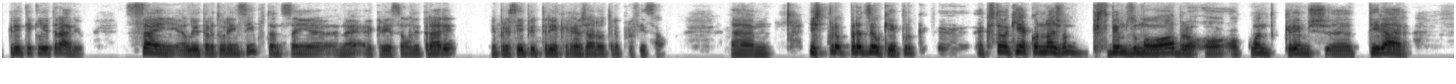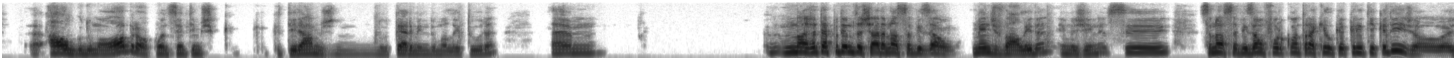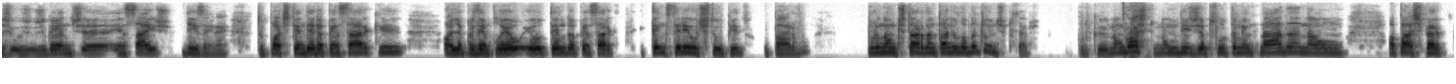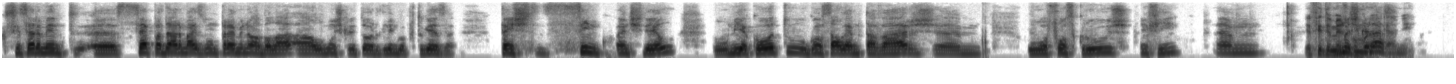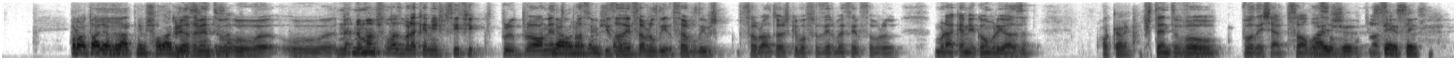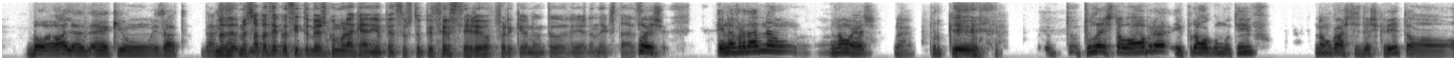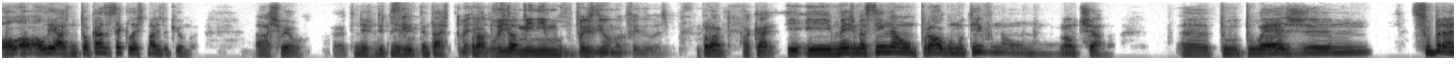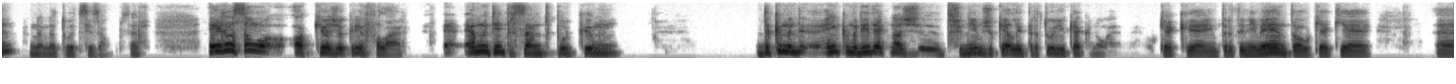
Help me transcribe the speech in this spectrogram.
crítico literário sem a literatura em si, portanto, sem a, né, a criação literária, em princípio, teria que arranjar outra profissão. Um, isto para, para, dizer o quê? Porque eh, a questão aqui é quando nós percebemos uma obra ou, ou quando queremos uh, tirar uh, algo de uma obra ou quando sentimos que, que tiramos no término de uma leitura, um, nós até podemos achar a nossa visão menos válida, imagina, se, se a nossa visão for contra aquilo que a crítica diz, ou os, os grandes uh, ensaios dizem. Né? Tu podes tender a pensar que, olha, por exemplo, eu, eu tendo a pensar que tenho que ser eu estúpido, o parvo, por não gostar de António Lobantunes, percebes? Porque não gosto, não me diz absolutamente nada, não. Opa, espero que, sinceramente, uh, se é para dar mais um prémio Nobel a, a algum escritor de língua portuguesa, tens cinco antes dele, o Miyakoto, o Gonçalo M. Tavares, um, o Afonso Cruz, enfim. Um, eu sinto mesmo com o Murakami. Pronto, olha, é verdade, tínhamos falado Curiosamente, disso. O, o, não, não, vamos falar de Murakami em específico, provavelmente não, o próximo episódio sobre, sobre livros, sobre autores que eu vou fazer vai ser sobre Murakami com Briosa. Ok. Portanto, vou, vou deixar pessoal Vais, o próximo. Sim, sim. Boa, olha, é aqui um. Exato. Mas, mas só para dizer que eu sinto mesmo com o Murakami, eu penso o estúpido deve ser eu, porque eu não estou a ver onde é que está. Pois, e na verdade não, não és, não é? Porque tu, tu leste a obra e por algum motivo não gostas da escrita, ou, ou, aliás, no teu caso, eu sei que leste mais do que uma, acho eu. Eh, tinhas dito, dito tentaste. Pronto, li portanto, o mínimo depois de uma, que foi duas. Pronto, ok. E, e mesmo assim, não, por algum motivo, não, não te chama. Uh, tu, tu és hum, soberano na, na, tua decisão, percebes? Em relação ao, ao, que hoje eu queria falar, é, é muito interessante porque hum, de que, em que medida é que nós eh, definimos o que é literatura e o que é que não é? O que é que é entretenimento ou o que é que é,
